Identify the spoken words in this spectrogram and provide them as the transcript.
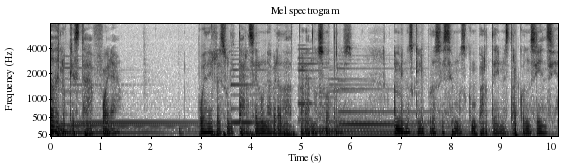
De lo que está afuera puede resultar ser una verdad para nosotros, a menos que lo procesemos con parte de nuestra conciencia.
